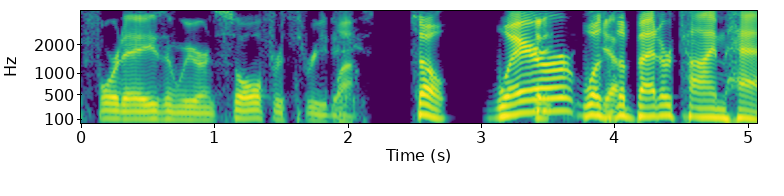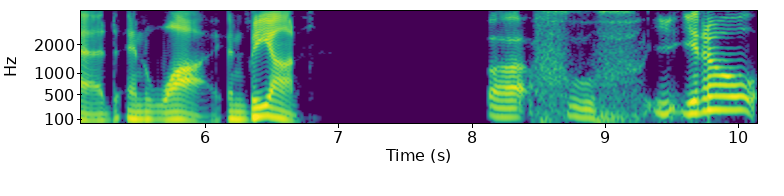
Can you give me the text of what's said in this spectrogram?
four days, and we were in Seoul for three days. Wow. So where was yeah. the better time had, and why? And be honest, Uh, you know,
